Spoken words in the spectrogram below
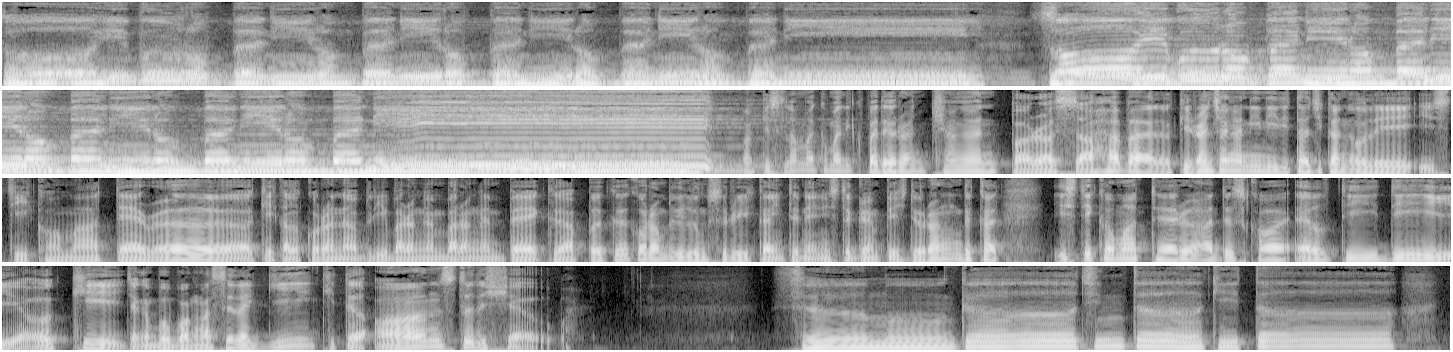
صاحب ربني ربني ربني ربني ربني. صاحب ربني ربني ربني ربني ربني. Okey, selamat kembali kepada rancangan para sahabat. Okey, rancangan ini ditajakan oleh Istiqomah Terror. Okey, kalau korang nak beli barangan-barangan bag ke apa ke, korang boleh lungsuri ke internet Instagram page diorang dekat Istiqomah Terror underscore LTD. Okey, jangan berbuang masa lagi. Kita on to the show. Semoga cinta kita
